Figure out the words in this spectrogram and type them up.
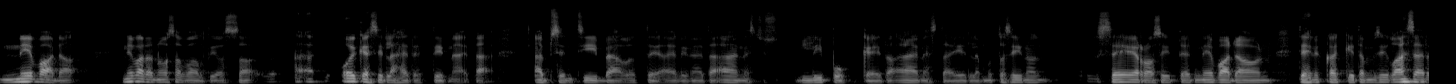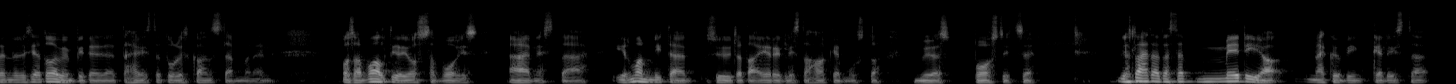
Nevada, Nevadan osavaltiossa oikeasti lähetettiin näitä absentee ballotteja, eli näitä äänestyslipukkeita äänestäjille, mutta siinä on se ero sitten, että Nevada on tehnyt kaikkia tämmöisiä lainsäädännöllisiä toimenpiteitä, että heistä tulisi myös tämmöinen osavaltio, jossa voisi äänestää ilman mitään syytä tai erillistä hakemusta myös postitse. Jos lähdetään tästä medianäkövinkkelistä,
